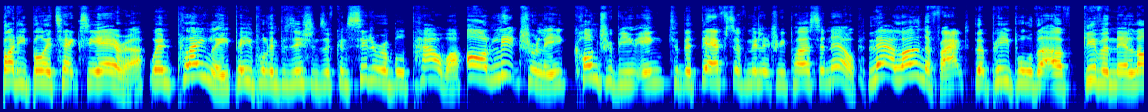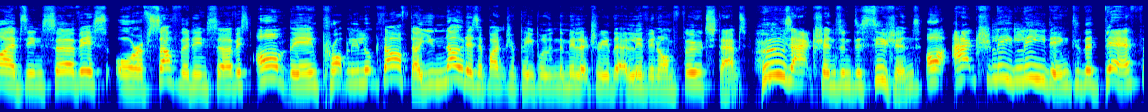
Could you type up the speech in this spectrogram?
Buddy Boy Teixeira, when plainly people in positions of considerable power are literally contributing to the deaths of military personnel? Let alone the fact that people that have given their lives in service or have suffered in service aren't being properly looked after. You know there's a bunch of people in the military that are living on food stamps whose actions and decisions are actually leading to the death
